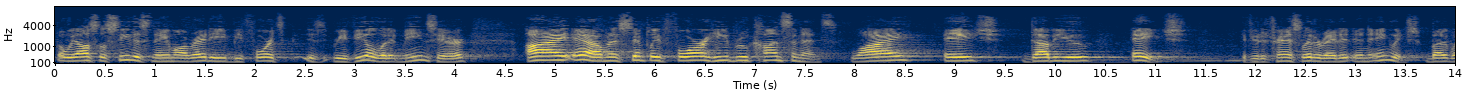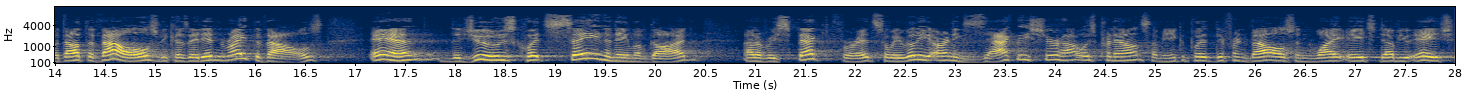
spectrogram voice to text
But we also see this name already before it's, it's revealed what it means here. I am, and it's simply four Hebrew consonants. Y, H, W, H. If you were to transliterate it in English. But without the vowels, because they didn't write the vowels, and the Jews quit saying the name of God out of respect for it, so we really aren't exactly sure how it was pronounced. I mean, you could put different vowels in Y, H, W, H,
